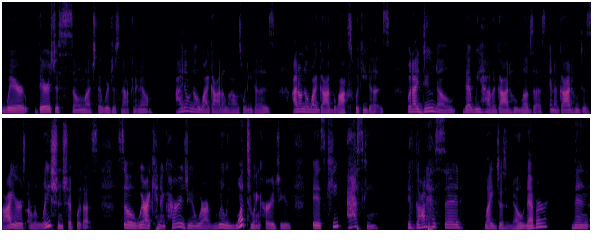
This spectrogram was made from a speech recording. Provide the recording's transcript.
where there's just so much that we're just not going to know. I don't know why God allows what he does. I don't know why God blocks what he does. But I do know that we have a God who loves us and a God who desires a relationship with us. So, where I can encourage you and where I really want to encourage you is keep asking. If God has said, like, just no, never, then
